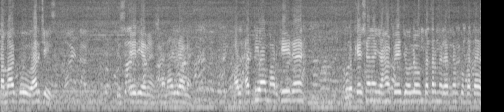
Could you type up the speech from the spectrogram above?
तंबाकू, हर चीज़। इस एरिया में, सनाइया में। अल अतिया मार्केट है लोकेशन है यहाँ पे, जो लोग कतर में रहते हैं, उनको पता है,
